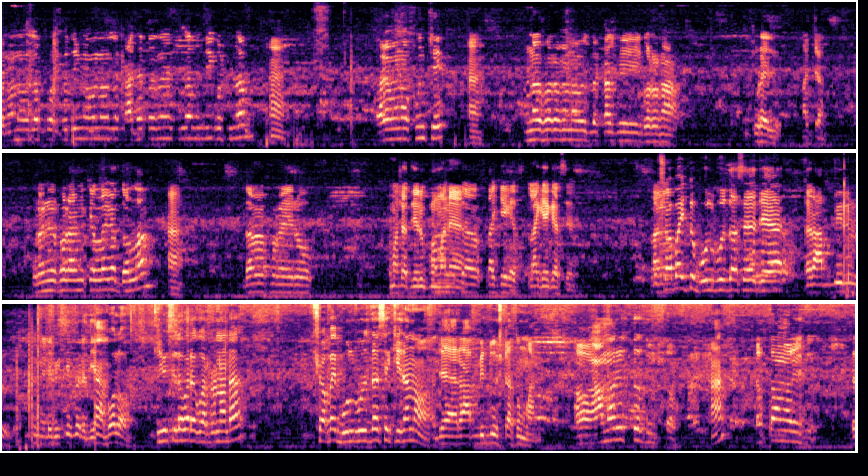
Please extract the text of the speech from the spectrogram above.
মনে হলো পরশু দিন মনে হলো কাঁচা ট্রেনে ছিলাম ই করছিলাম। হ্যাঁ। পরে মনে হয় শুনছে হ্যাঁ। ওনার পরে মনে হলো কালকে ঘটনা উড়াইলো। আচ্ছা। উড়ানোর পরে আমি কেল লাগে ধরলাম। হ্যাঁ। ধরার পরে এরও তোমার সাথে এরকম মানে লাগিয়ে গেছে। লাগিয়ে গেছে? সবাই তো ভুল বুঝতেছে যে রাব্বির এটা বিক্রি করে দিয়ে হ্যাঁ বলো। কি হয়েছিল পরে ঘটনাটা? সবাই ভুল বুঝতেছে কি জানো? যে রাব্বির দোষটা তোমার। ও, আমারও তো দুষ্ট হ্যাঁ? সব তো আমারই দোষ।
